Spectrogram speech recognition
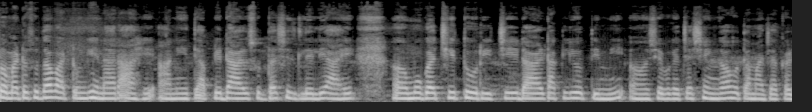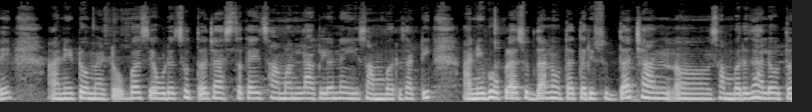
टोमॅटोसुद्धा वाटून घेणार आहे आणि ते आपली डाळसुद्धा शिजलेली आहे. मुगाची तुरीची डाळ टाकली होती मी. शेवग्याच्या शेंगा होत्या माझ्याकडे आणि टोमॅटो. बस एवढंच होतं. जास्त काही सामान लागलं नाही सांबारसाठी आणि भोपळासुद्धा नव्हता तरीसुद्धा छान अ, सांबार झालं होतं.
